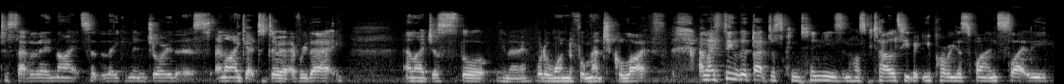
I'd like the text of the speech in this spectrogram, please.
to Saturday night so that they can enjoy this, and I get to do it every day. And I just thought, you know, what a wonderful, magical life. And I think that that just continues in hospitality, but you probably just find slightly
